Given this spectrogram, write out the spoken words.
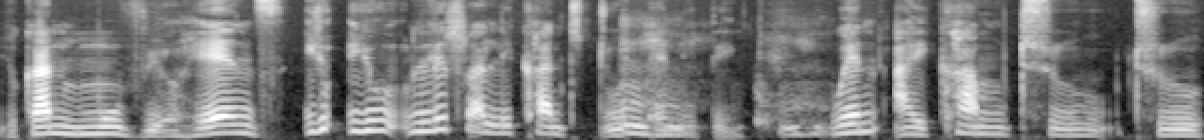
you can't move your hands. You you literally can't do anything." When I come to to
